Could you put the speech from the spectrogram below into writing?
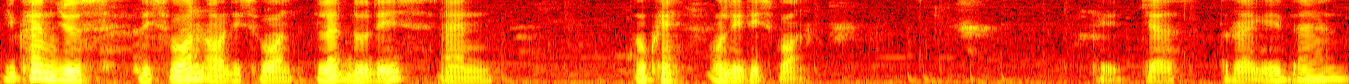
you can use this one or this one. Let's do this and okay only this one. Okay just drag it and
